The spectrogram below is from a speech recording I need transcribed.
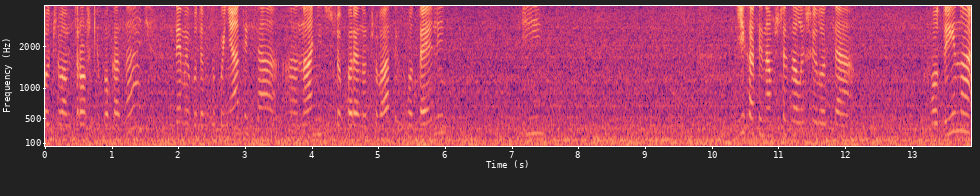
Хочу вам трошки показати, де ми будемо зупинятися на ніч, щоб переночувати в готелі. І їхати нам ще залишилося година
